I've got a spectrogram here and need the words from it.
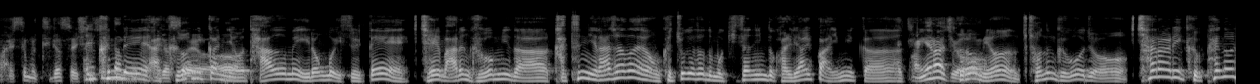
말씀을 드렸어요. 아니, 근데 아 드렸어요. 그러니까요. 다음에 이런 거 있을 때 제 말은 그겁니다. 같은 일 하잖아요. 그쪽에서도 뭐 기사님도 관리할 거 아닙니까? 아, 당연하죠. 그러면 저는 그거죠. 차라리 그 해라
